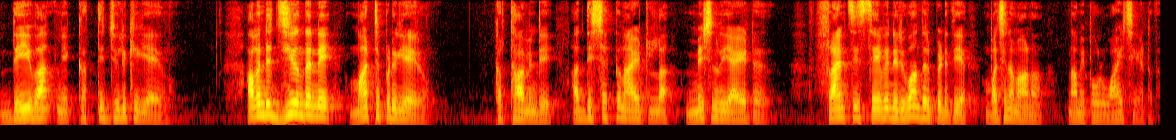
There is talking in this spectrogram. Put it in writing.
ദൈവാഗ്നി കത്തിജ്വലിക്കുകയായിരുന്നു. അവന്റെ ജീവൻ തന്നെ മാറ്റപ്പെടുകയായിരുന്നു. കർത്താവിന്റെ അതിശക്തനായിട്ടുള്ള മിഷനറിയായിട്ട് ഫ്രാൻസിസ് സേവനെ രൂപാന്തരപ്പെടുത്തിയ വചനമാണ് നാം ഇപ്പോൾ വായിച്ചു കേട്ടത്.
